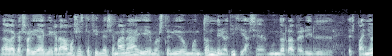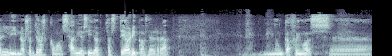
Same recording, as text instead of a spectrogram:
Da la casualidad que grabamos este fin de semana y hemos tenido un montón de noticias en el mundo raperil español y nosotros, como sabios y doctos teóricos del rap, nunca fuimos... Eh,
